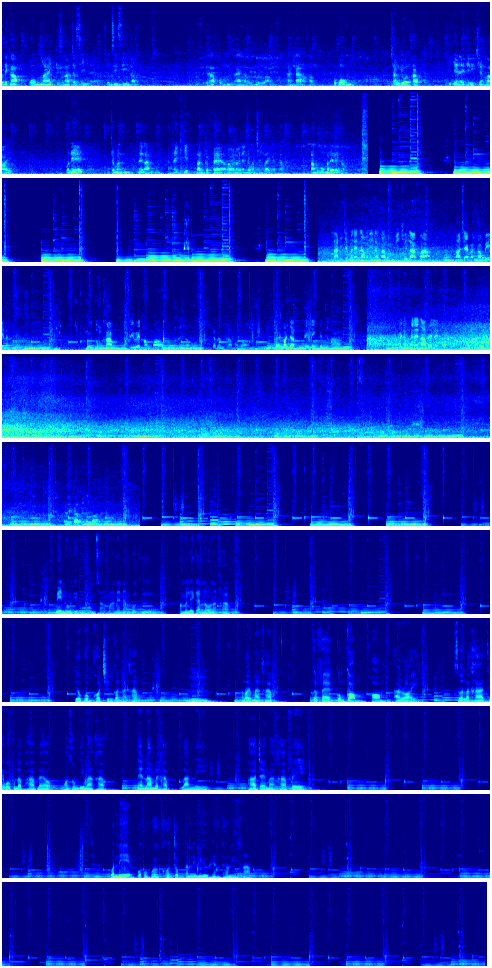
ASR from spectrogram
สวัสดีครับ ผมนายกฤษณะจัตศรีศูนย์ซีซีครับ สวัสดีครับ ผมนายทวีบุญหลวง59ครับพวกผมช่างโยนครับ วิทยาลัยเทคนิคเชียงราย วันนี้จะมาแนะนำถ่ายคลิปร้านกาแฟอร่อยๆในจังหวัดเชียงรายกันครับ ตามพวกผมมาได้เลยครับ ร้านที่จะมาแนะนำวันนี้นะครับ มีชื่อร้านว่าพาใจมาคาเฟ่นะครับอยู่ตรงข้ามเซเว่นหนองหม้อฝั่งนู้นเลยครับผมการเดินทางมาก็ตรงมาจากเทคนิคกัญจนาไปดูภายในร้านได้เลยครับบรรยากาศภายในร้านนะครับ มนูที่พวกผมสั่งมาแนะนำก็คืออเมริกาโน่นะครับเดี๋ยวผมขอชิมก่อนนะครับ อืม อร่อยมากครับ กาแฟกลมกล่อม หอม อร่อย ส่วนราคาเทียบกับคุณภาพแล้วเหมาะสมดีมากครับ แนะนำเลยครับ ร้านนี้ พาใจมาคาเฟ่ วันนี้พวกผมก็ขอจบกันรีวิวเพียงเท่านี้ครับ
